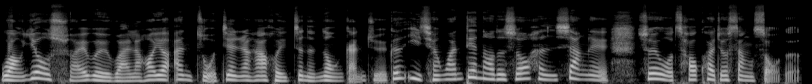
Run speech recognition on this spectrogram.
往右甩尾完，然后要按左键让它回正的那种感觉，跟以前玩电脑的时候很像诶，所以我超快就上手了。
